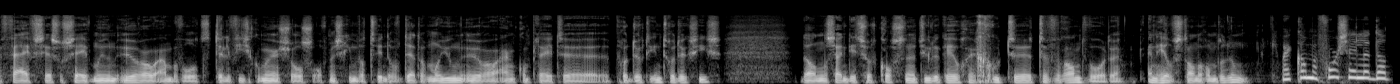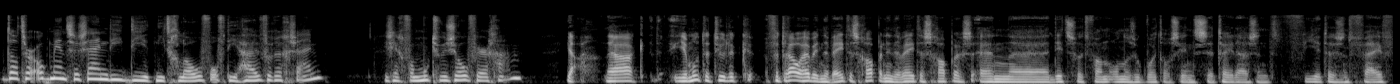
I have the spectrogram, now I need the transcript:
5, 6 of 7 miljoen euro aan bijvoorbeeld televisiecommercials... of misschien wel 20 of 30 miljoen euro aan complete productintroducties dan zijn dit soort kosten natuurlijk heel erg goed uh, te verantwoorden. En heel verstandig om te doen. Maar ik kan me voorstellen dat, dat er ook mensen zijn die, die het niet geloven of die huiverig zijn. Die zeggen van moeten we zo ver gaan? Ja, nou je moet natuurlijk vertrouwen hebben in de wetenschap en in de wetenschappers. En uh, dit soort van onderzoek wordt al sinds 2004, eh, 2005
